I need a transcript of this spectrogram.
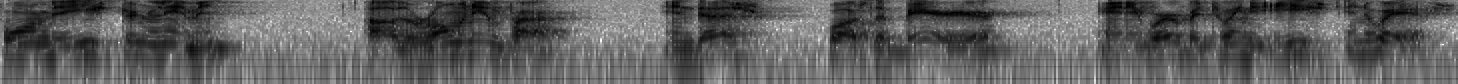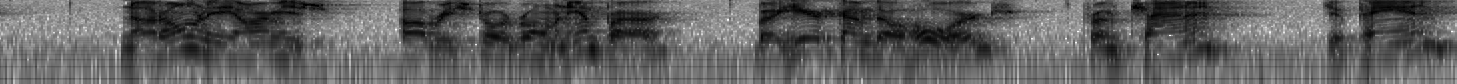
formed the eastern limit of the Roman Empire and thus was the barrier and it were between the east and the west not only the armies of restored Roman Empire, but here come the hordes from China, Japan,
